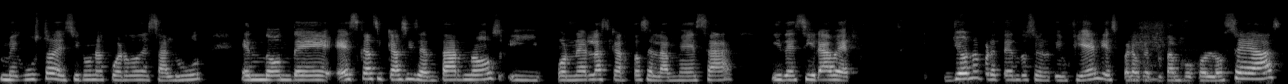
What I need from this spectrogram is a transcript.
me gusta decir un acuerdo de salud en donde es casi casi sentarnos y poner las cartas en la mesa y decir, a ver, yo no pretendo serte infiel y espero que tú tampoco lo seas,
